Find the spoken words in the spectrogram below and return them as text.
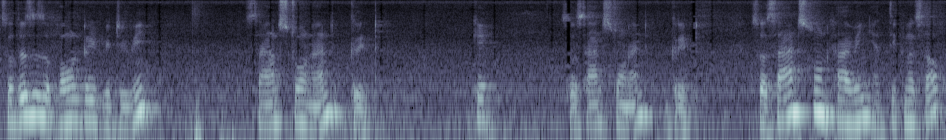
So this is a boundary between sandstone and grit okay? So sandstone and grit. So sandstone having a thickness of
